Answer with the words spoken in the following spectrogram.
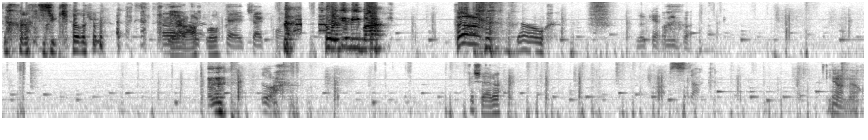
did you kill him? Oh, They're awful. Okay, checkpoint. Look at me, Buck. Oh, no. Look at me, but Ugh. The Shadow. I'm stuck. You don't know.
